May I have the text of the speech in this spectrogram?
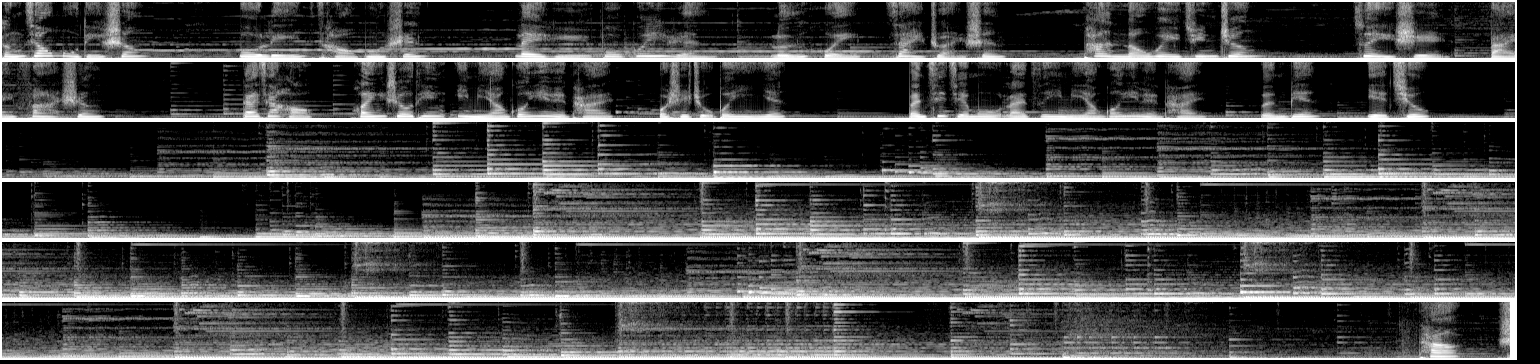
城郊牧笛声，故里草木深。泪雨不归人，轮回再转身。盼能为君争，最是白发生。大家好，欢迎收听一米阳光音乐台，我是主播应烟。本期节目来自一米阳光音乐台，文编叶秋。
